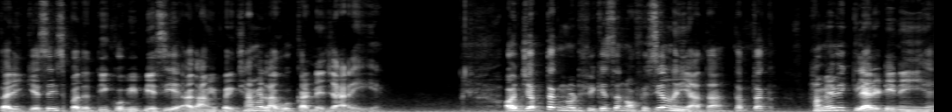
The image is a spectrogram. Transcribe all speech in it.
तरीके से इस पद्धति को बीपीएससी आगामी परीक्षा में लागू करने जा रही है। और जब तक नोटिफिकेशन ऑफिशियल नहीं आता, तब तक हमें भी क्लैरिटी नहीं है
